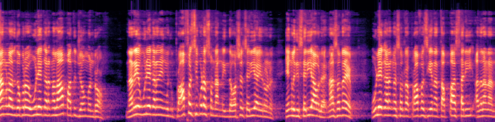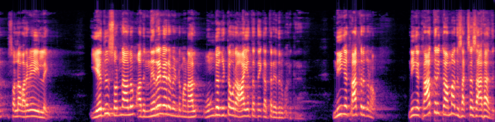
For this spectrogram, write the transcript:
நாங்களும் அதுக்கப்புறம் ஊழியக்காரங்களாம் பார்த்து ஜோம் பண்ணுறோம் நிறைய ஊழியக்காரங்க எங்களுக்கு ப்ராஃபஸி கூட சொன்னாங்க இந்த வருஷம் சரியாயிரும்னு. எங்களுக்கு சரியாகல நான் சொல்கிறேன் ஊழியக்காரங்க சொல்கிற ப்ராஃபஸியை நான் தப்பாக சரி அதெல்லாம் நான் சொல்ல வரவே இல்லை. எது சொன்னாலும் அது நிறைவேற வேண்டுமானால் உங்ககிட்ட ஒரு ஆயத்தத்தை கத்தர் எதிர்பார்க்கிறார். நீங்கள் காத்திருக்கணும். நீங்கள் காத்திருக்காமல் அது சக்ஸஸ் ஆகாது.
